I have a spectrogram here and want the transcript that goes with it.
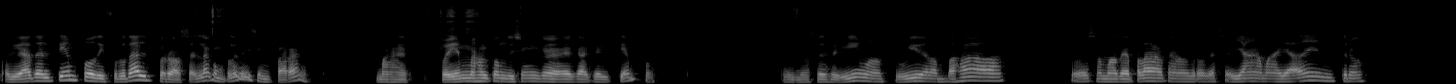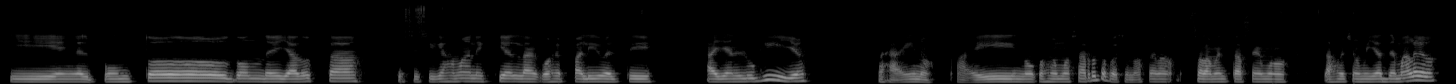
Olvídate del tiempo, disfrutar, pero hacerla completa y sin parar. Más estoy en mejor condición que, aquel tiempo. Entonces seguimos, subida, las bajadas, todo eso más de plata, no creo que se llama allá adentro. Y en el punto donde ya tú estás que si sigues a mano izquierda, coges para Liberty allá en Luquillo, pues ahí no, ahí no cogemos esa ruta, pues si no solamente hacemos las 8 millas de maleo,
